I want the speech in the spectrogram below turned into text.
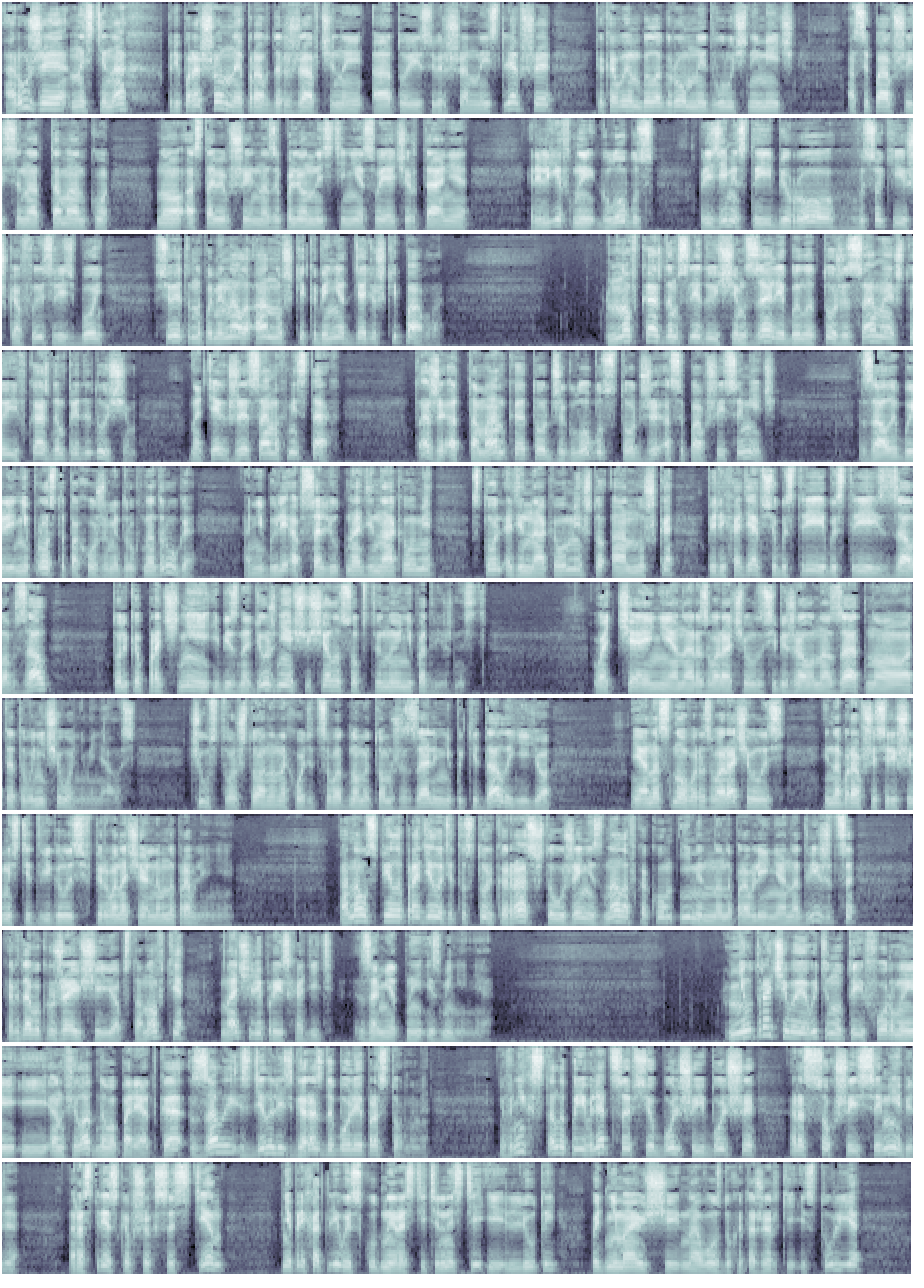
Оружие на стенах припорошенная, правда, ржавчиной, а то и совершенно истлевшая, каковым был огромный двуручный меч, осыпавшийся на оттаманку, но оставивший на запыленной стене свои очертания, рельефный глобус, приземистые бюро, высокие шкафы с резьбой — все это напоминало Аннушке кабинет дядюшки Павла. Но в каждом следующем зале было то же самое, что и в каждом предыдущем, на тех же самых местах. Та же оттаманка, тот же глобус, тот же осыпавшийся меч. Залы были не просто похожими друг на друга, они были абсолютно одинаковыми, столь одинаковыми, что Аннушка, переходя все быстрее и быстрее из зала в зал, только прочнее и безнадежнее ощущала собственную неподвижность. В отчаянии она разворачивалась и бежала назад, но от этого ничего не менялось. Чувство, что она находится в одном и том же зале, не покидало ее, и она снова разворачивалась и, набравшись решимости, двигалась в первоначальном направлении. Она успела проделать это столько раз, что уже не знала, в каком именно направлении она движется, когда в окружающей ее обстановке начали происходить заметные изменения. Не утрачивая вытянутой формы и анфиладного порядка, залы сделались гораздо более просторными. В них стало появляться все больше и больше рассохшейся мебели, растрескавшихся стен, неприхотливой скудной растительности и лютой, поднимающей на воздух этажерки и стулья,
